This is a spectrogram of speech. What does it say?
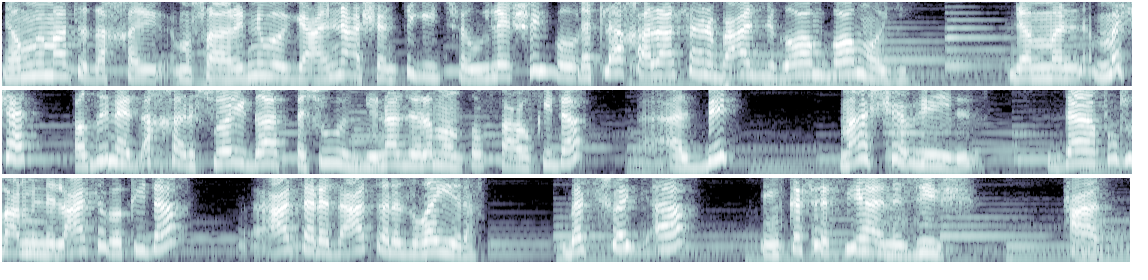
يومي ما تدخري مصاريني ويجعلني عشان تجي تسوي لي حلبة قلت لا خلاص أنا بعزي قوم قوم وجي لما مشت أظن اتأخر شوي قالت تشوف الجنازة لما تطلع وكده. البيت ماشية في ده تطلع من العتبة كده. عترة عترة صغيرة. بس فجأة انكسر فيها نزيف. حاد.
